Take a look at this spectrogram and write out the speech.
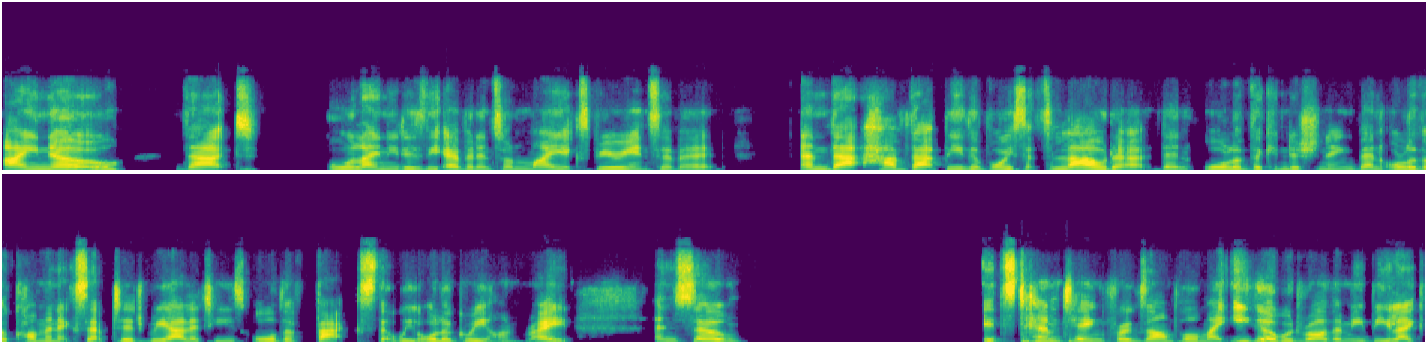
I know that all I need is the evidence on my experience of it and that have that be the voice that's louder than all of the conditioning, than all of the common accepted realities, all the facts that we all agree on, right? And so it's tempting, for example, my ego would rather me be like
